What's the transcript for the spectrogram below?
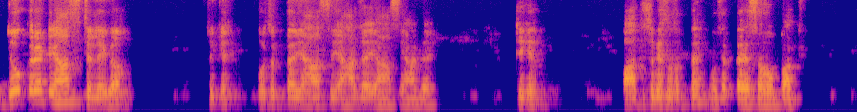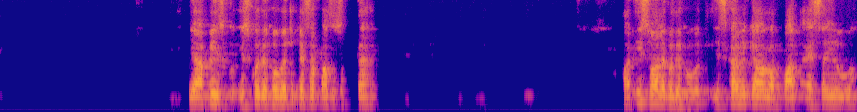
जो करंट यहाँ से चलेगा, ठीक है? हो सकता है यहाँ से यहाँ जाए, यहाँ से यहाँ जाए। ठीक है? पाथ से कैसा हो सकता है? हो सकता है ऐसा हो पाथ या फिर इसको इसको देखोगे तो कैसा पाथ हो सकता है? और इस वाले को देखोगे तो इसका भी क्या होगा? पाथ ऐसा ही होगा।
